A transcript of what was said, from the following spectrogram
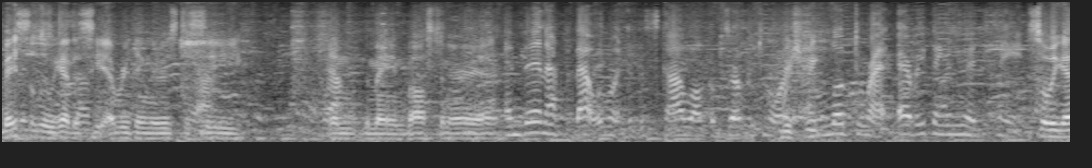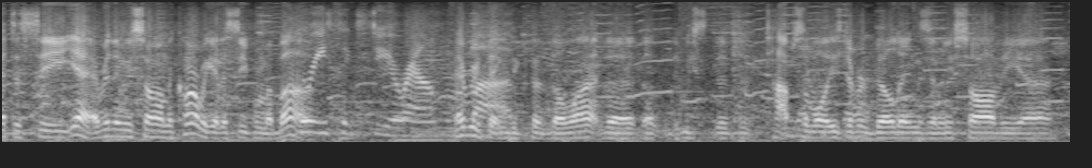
Basically, we got to see everything there is to Yeah. see. In the main Boston area. And then after that, we went to the Skywalk Observatory Which we- and looked around everything you had seen. So we got to see, yeah, everything we saw on the car. We got to see from above. 360 around. from Everything, above. the, the, the line, the, the, the, the tops of all these different buildings, and we saw the, uh,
